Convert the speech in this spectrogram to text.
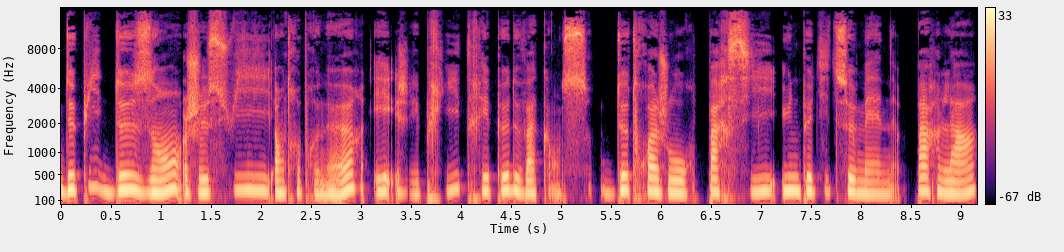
Depuis deux ans, je suis entrepreneur et j'ai pris très peu de vacances. Deux, trois jours par-ci, une petite semaine par-là.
